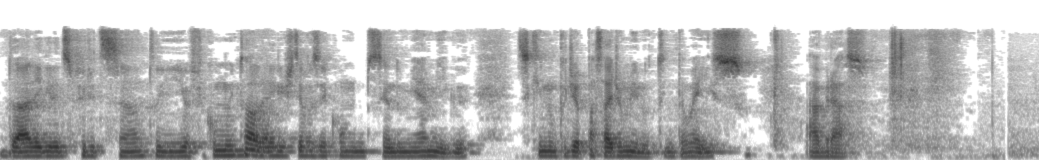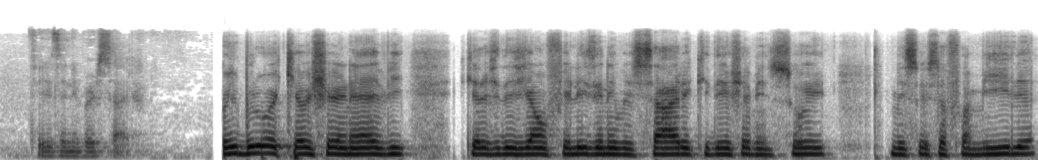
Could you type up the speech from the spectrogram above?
da alegria do Espírito Santo e eu fico muito alegre de ter você como sendo minha amiga. Diz que não podia passar de um minuto, então é isso. Abraço. Feliz aniversário. Oi, Bru, aqui é o Cherneve. Quero te desejar um feliz aniversário, que Deus te abençoe, abençoe sua família,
